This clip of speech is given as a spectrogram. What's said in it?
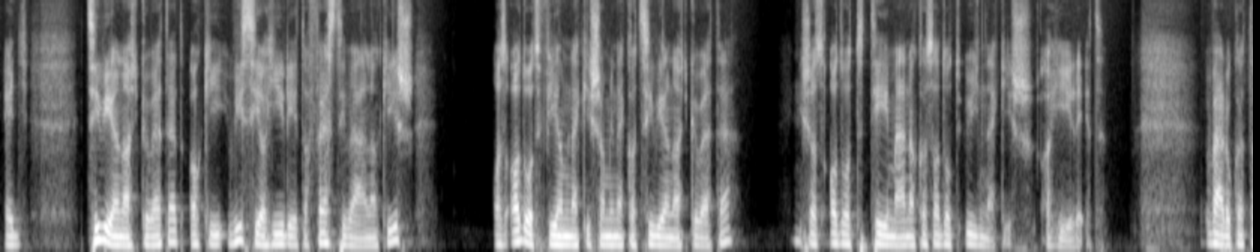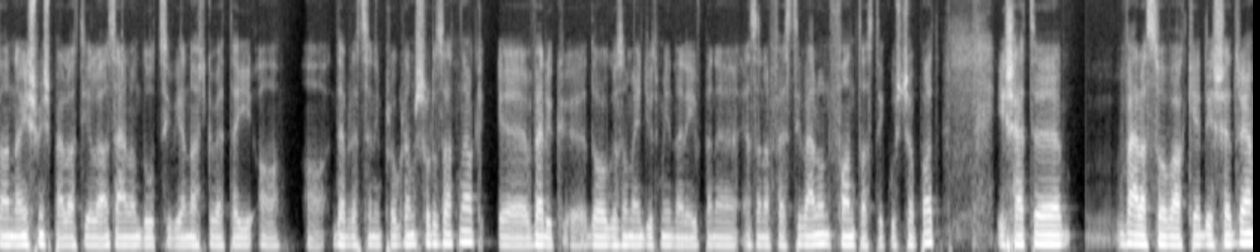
egy civil nagykövetet, aki viszi a hírét a fesztiválnak is, az adott filmnek is, aminek a civil nagykövete, és az adott témának, az adott ügynek is a hírét. Várokat Anna és Mispál Attila az állandó civil nagykövetei a a Debreceni programsorozatnak. Velük dolgozom együtt minden évben ezen a fesztiválon, fantasztikus csapat. És hát válaszolva a kérdésedre,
